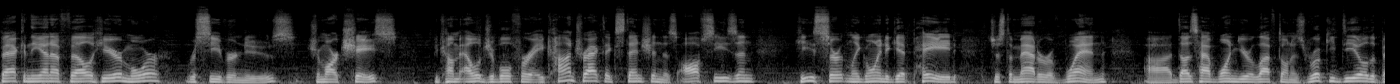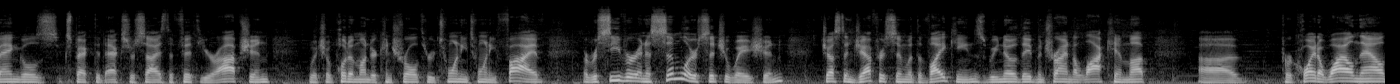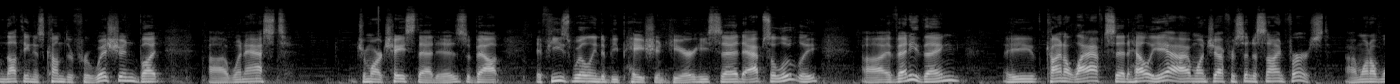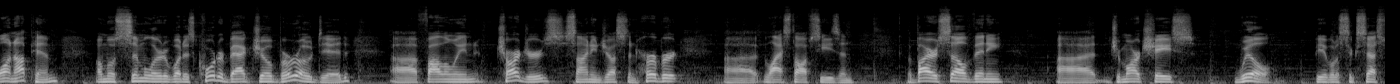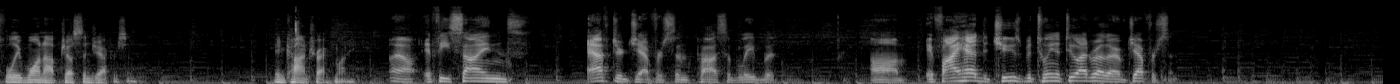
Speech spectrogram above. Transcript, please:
Back in the NFL here, more receiver news. Ja'Marr Chase become eligible for a contract extension this offseason. He's certainly going to get paid, just a matter of when. Uh, does have one year left on his rookie deal. The Bengals expected to exercise the fifth year option, which will put him under control through 2025. A receiver in a similar situation, Justin Jefferson with the Vikings. We know they've been trying to lock him up uh, for quite a while now. Nothing has come to fruition, but uh, when asked, Ja'Marr Chase, that is, about if he's willing to be patient here, he said, absolutely. Uh, if anything, he kind of laughed, said, hell yeah, I want Jefferson to sign first. I want to one up him, almost similar to what his quarterback, Joe Burrow, did uh, following Chargers signing Justin Herbert uh, last offseason. But buy or sell, Vinny, uh, Ja'Marr Chase will be able to successfully one up Justin Jefferson in contract money. Well, if he signs after Jefferson, possibly, but um, if I had to choose between the two, I'd rather have Jefferson.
